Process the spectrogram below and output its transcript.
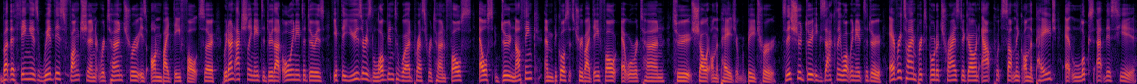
But the thing is with this function, return true is on by default. So we don't actually need to do that. All we need to do is if the user is logged into WordPress, return false, else do nothing. And because it's true by default, it will return to show it on the page. It would be true. So this should do exactly what we need to do. Every time Bricks Builder tries to go and output something on the page, it looks at this here.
